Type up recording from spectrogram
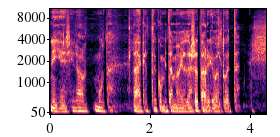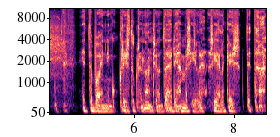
Niin, ei siinä ole muuta lääkettä kuin mitä me on jo tässä tarjoiltu, että, että vain niin kuin Kristuksen ansion tähdenhän me siellä, siellä keskitetään.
